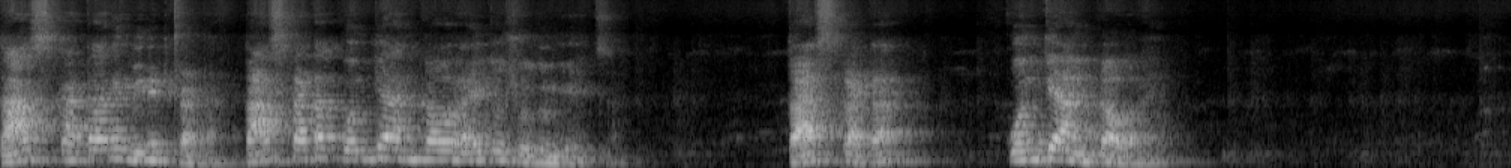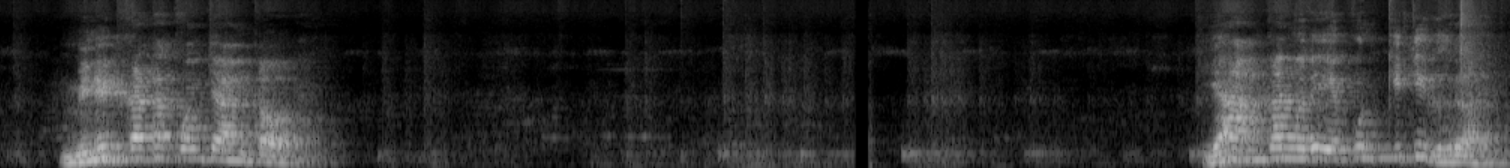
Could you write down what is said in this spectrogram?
तास काटा आणि मिनिट काटा. तास काटा कोणत्या अंकावर आहे तो शोधून घ्यायचा? तास काटा कोणत्या अंकावर आहे? मिनिट काटा कोणत्या अंकावर आहे? या अंकांमध्ये एकूण किती घरं आहेत?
